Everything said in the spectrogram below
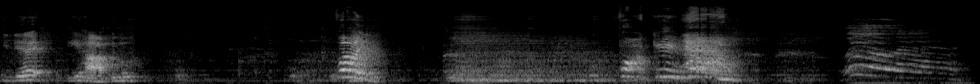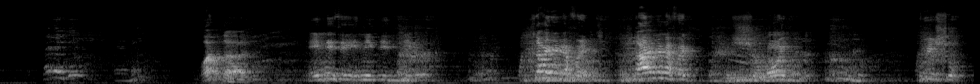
E, de, e rápido. Vai! Fucking hell! What the? Nem entendi. Sai da minha frente! Sai da minha frente! Ruim! Bicho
